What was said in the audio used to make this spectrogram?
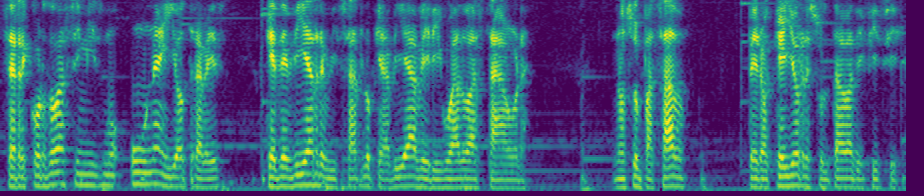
se recordó a sí mismo una y otra vez que debía revisar lo que había averiguado hasta ahora. No su pasado, pero aquello resultaba difícil.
